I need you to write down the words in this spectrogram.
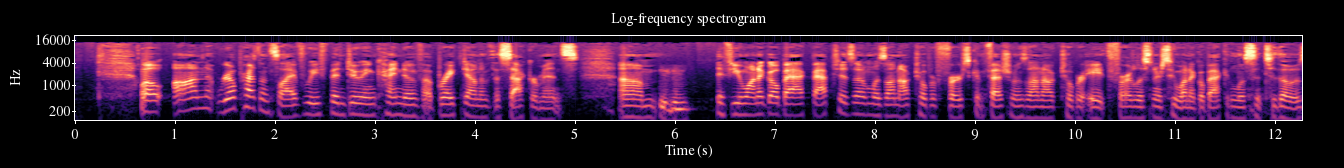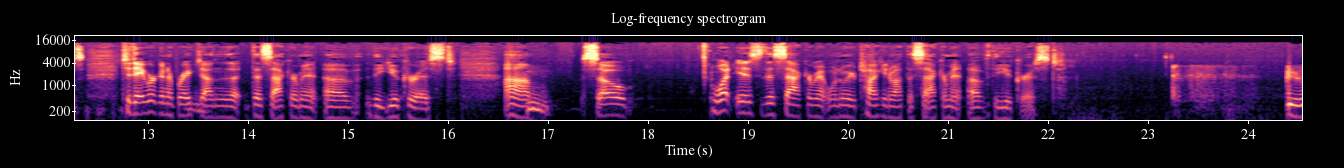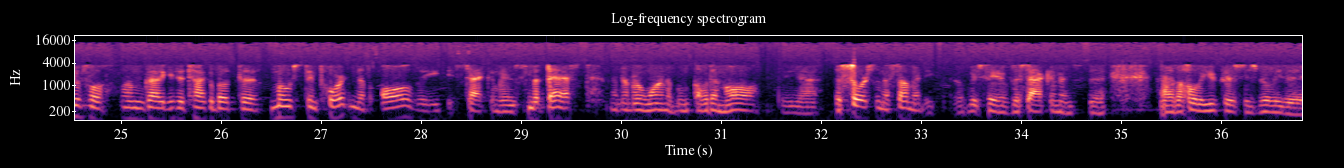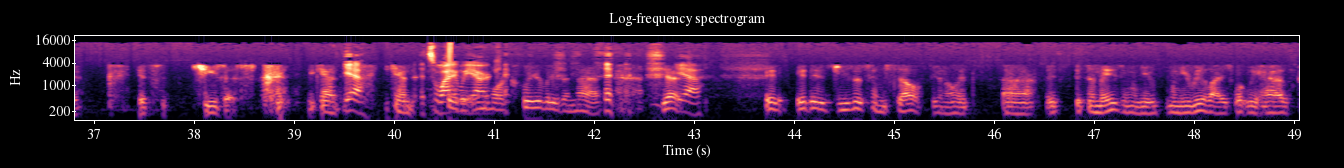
Well, on Real Presence Live, we've been doing kind of a breakdown of the sacraments. Um, mm-hmm if you want to go back, baptism was on October 1st, confession was on October 8th for our listeners who want to go back and listen to those. Today we're going to break down the, the sacrament of the Eucharist. Um, So, what is the sacrament when we're talking about the sacrament of the Eucharist? Beautiful. I'm glad to get to talk about the most important of all the sacraments, the best, the number one of, of them all, the uh, the source and the summit, we say, of the sacraments. The uh, the Holy Eucharist is really the it's Jesus. you can't Yeah. you can't It's why say it we are- more clearly than that. yes. Yeah. it, it is Jesus Himself. You know, it's uh, it's it's amazing when you when you realize what we have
